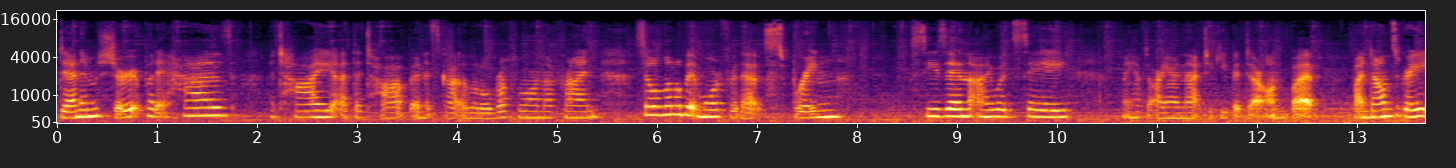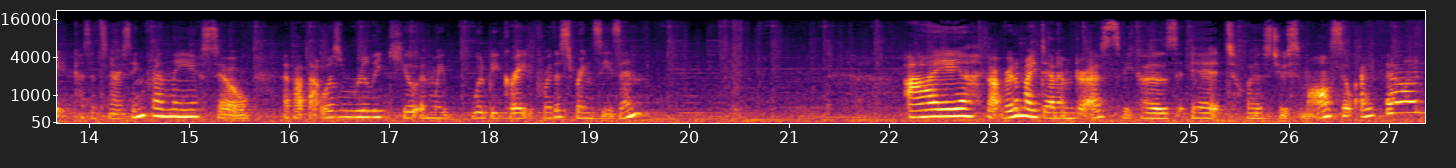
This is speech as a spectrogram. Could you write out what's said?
denim shirt but it has a tie at the top and it's got a little ruffle on the front. So a little bit more for that spring season, I would say. Might have to iron that to keep it down, but button down's great because it's nursing friendly. So I thought that was really cute and we would be great for the spring season. I got rid of my denim dress because it was too small. So I found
